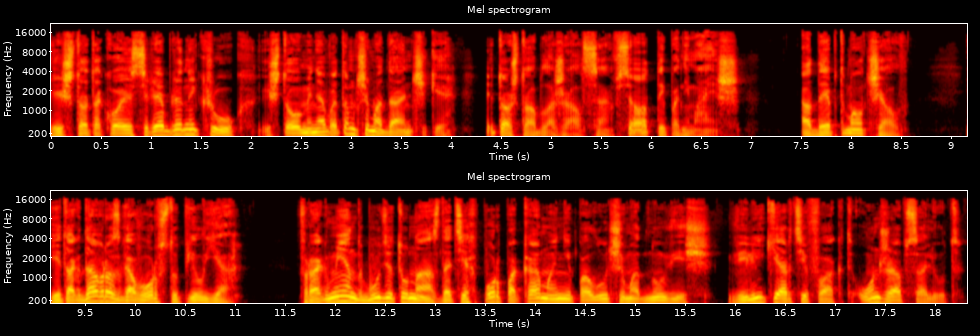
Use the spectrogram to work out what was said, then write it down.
«И что такое серебряный круг? И что у меня в этом чемоданчике? И то, что облажался. Все ты понимаешь». Адепт молчал. И тогда в разговор вступил я. «Фрагмент будет у нас до тех пор, пока мы не получим одну вещь. Великий артефакт, он же Абсолют.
